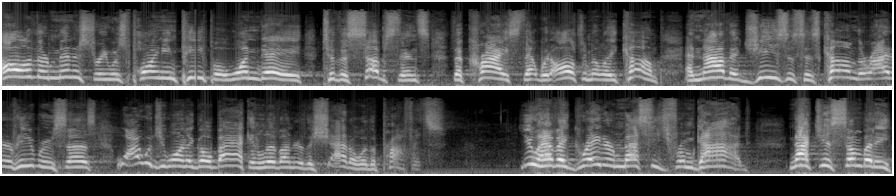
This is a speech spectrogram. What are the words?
All of their ministry was pointing people one day to the substance, the Christ that would ultimately come. And now that Jesus has come, the writer of Hebrews says, why would you want to go back and live under the shadow of the prophets? You have a greater message from God. Not just somebody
